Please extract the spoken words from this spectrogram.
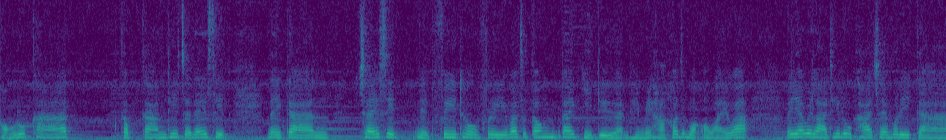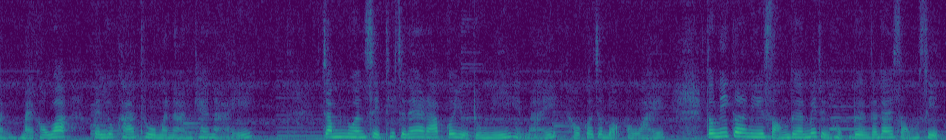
ของลูกค้า กับการที่จะได้สิทธิ์ในการใช้สิทธิ์เน็ตฟรีโทรฟรีว่าจะต้องได้กี่เดือนเห็นไหมคะเขาจะบอกเอาไว้ว่า ระยะเวลาที่ลูกค้าใช้บริการ หมายความว่าเป็นลูกค้าทรูมานานแค่ไหนจำนวนสิทธิ์ที่จะได้รับก็อยู่ตรงนี้เห็นไหมเขาก็จะบอกเอาไว้ ตรงนี้กรณี 2 เดือนไม่ถึง 6 เดือนก็ได้ 2 สิทธิ์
